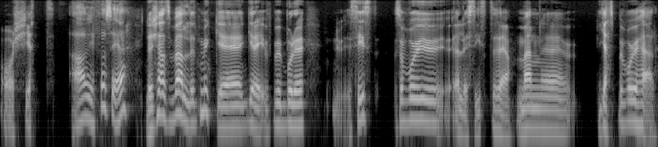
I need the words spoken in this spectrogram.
Åh shit. ja vi får se. Det känns väldigt mycket grejer. Både sist så var ju, eller sist säger jag, men eh, Jesper var ju här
